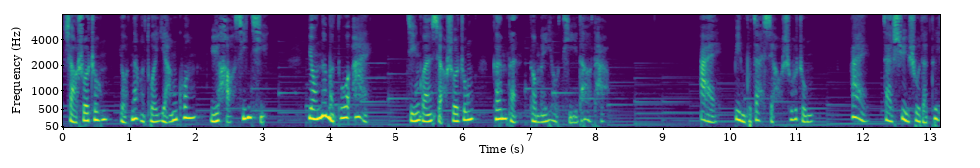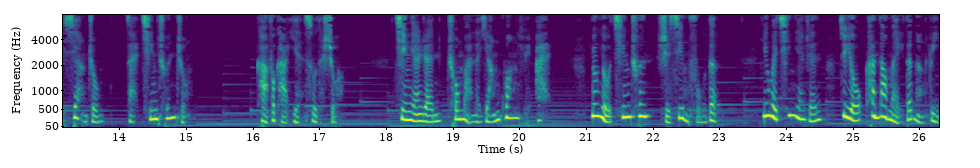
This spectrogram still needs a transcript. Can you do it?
小说中有那么多阳光与好心情，有那么多爱，尽管小说中根本都没有提到它。爱并不在小说中，爱在叙述的对象中，在青春中。”卡夫卡严肃地说。青年人充满了阳光与爱，拥有青春是幸福的，因为青年人具有看到美的能力。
